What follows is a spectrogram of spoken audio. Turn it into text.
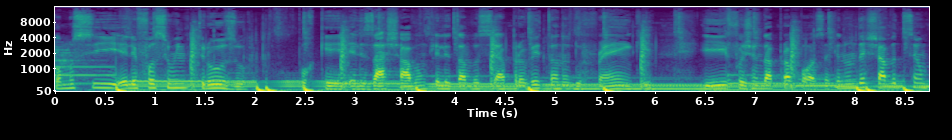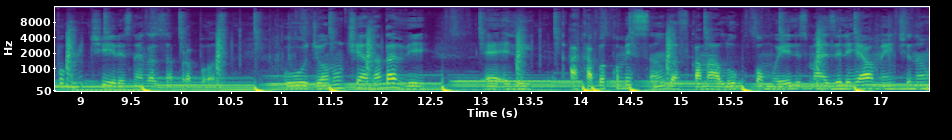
como se ele fosse um intruso, porque eles achavam que ele estava se aproveitando do Frank e fugindo da proposta, que não deixava de ser um pouco mentira esse negócio da proposta. O John não tinha nada a ver é, ele acaba começando a ficar maluco como eles, mas ele realmente não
